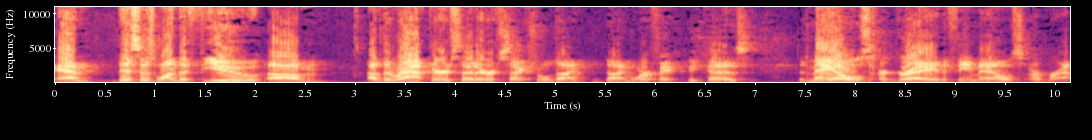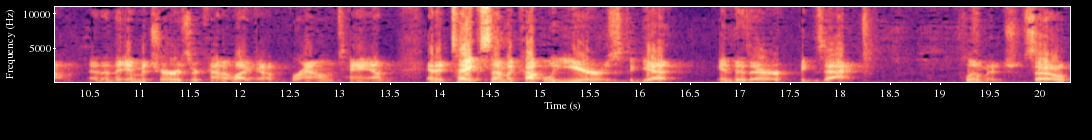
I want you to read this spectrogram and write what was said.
And this is one of the few um, of the raptors that are sexual dim- dimorphic because the males are gray, the females are brown. And then the immatures are kind of like a brown tan. And it takes them a couple years to get into their exact plumage. So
